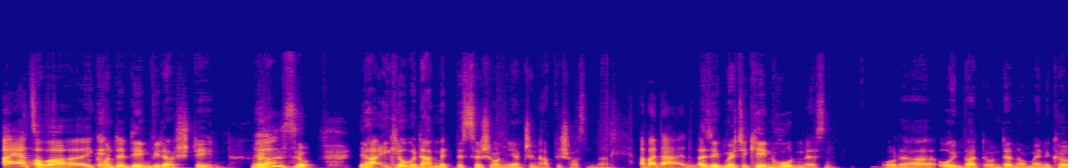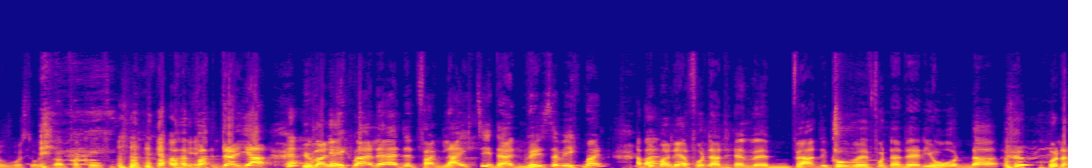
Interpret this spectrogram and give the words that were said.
Ah? Aber ich Okay. konnte dem widerstehen. Ja. so. ja, ich glaube, damit bist du schon ganz schön abgeschossen dann. Aber da, Also ich möchte keinen Hoden essen. Oder irgendwas und dann noch meine Currywurst irgendwann verkaufen. Aber, na ja, überleg mal, ne, das vergleicht sich dann. Weißt du, wie ich meine? Aber- Guck mal, der futtert im Fernsehkurve, futtert der die Hoden da. Oder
